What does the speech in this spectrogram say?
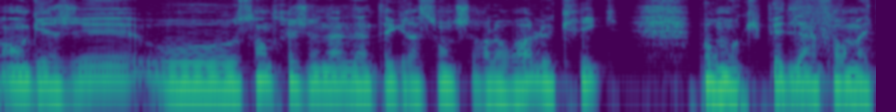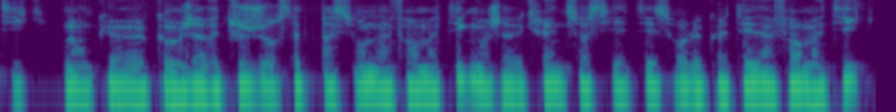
engagé au Centre régional d'intégration de Charleroi, le CRIC, pour m'occuper de l'informatique. Donc comme j'avais toujours cette passion de l'informatique, moi j'avais créé une société sur le côté d'informatique.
